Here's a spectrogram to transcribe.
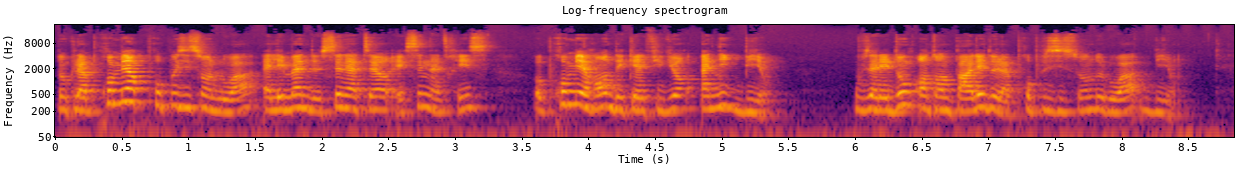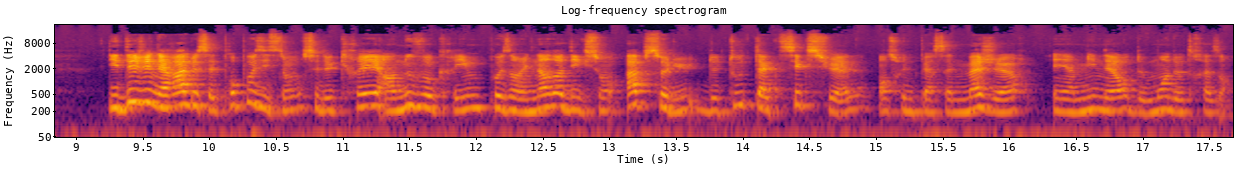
Donc la première proposition de loi, elle émane de sénateurs et sénatrices, au premier rang desquels figure Annick Billon. Vous allez donc entendre parler de la proposition de loi Billon. L'idée générale de cette proposition, c'est de créer un nouveau crime posant une interdiction absolue de tout acte sexuel entre une personne majeure et un mineur de moins de 13 ans.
